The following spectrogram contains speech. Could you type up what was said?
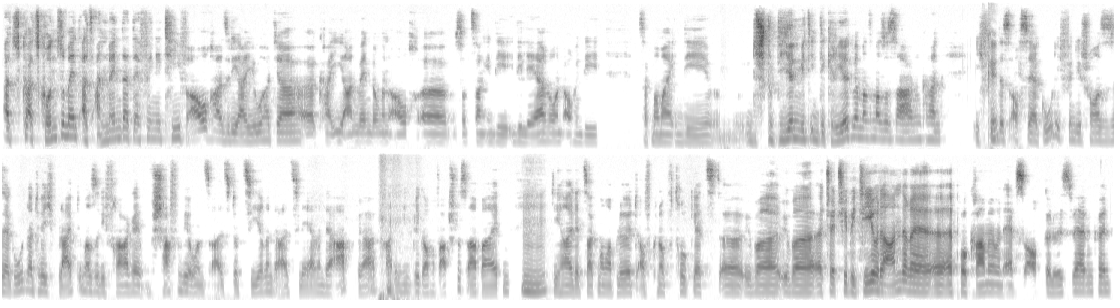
Als, als Konsument, als Anwender definitiv auch. Also die IU hat ja äh, KI-Anwendungen auch äh, sozusagen in die, in die Lehre und auch in die, sagen wir mal, in die in das Studieren mit integriert, wenn man es mal so sagen kann. Ich okay. finde es auch sehr gut, ich finde die Chance sehr gut. Natürlich bleibt immer so die Frage, schaffen wir uns als Dozierende, als Lehrende ab, ja, gerade im Hinblick auch auf Abschlussarbeiten, mhm. die halt jetzt, sagen wir mal blöd, auf Knopfdruck jetzt äh, über, über äh, ChatGPT oder andere äh, Programme und Apps auch gelöst werden können.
